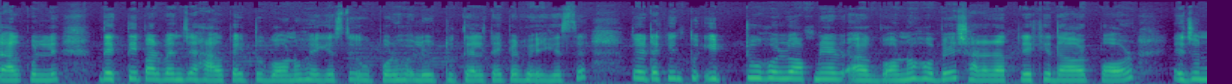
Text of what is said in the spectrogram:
জাল করলে দেখতেই পারবেন যে হালকা একটু ঘন হয়ে গেছে, উপরে হলো একটু তেল টাইপের হয়ে গেছে। তো এটা কিন্তু একটু হলো আপনার ঘন হবে সারা রাত রেখে দেওয়ার পর। এজন্য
